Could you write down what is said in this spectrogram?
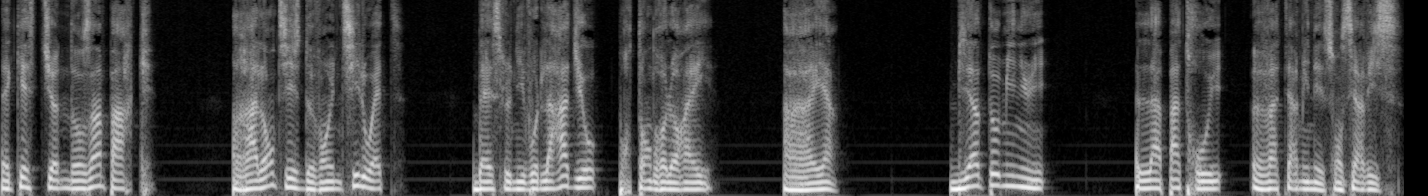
et questionnent dans un parc, ralentissent devant une silhouette, baissent le niveau de la radio pour tendre l'oreille. Rien. Bientôt minuit, la patrouille va terminer son service.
